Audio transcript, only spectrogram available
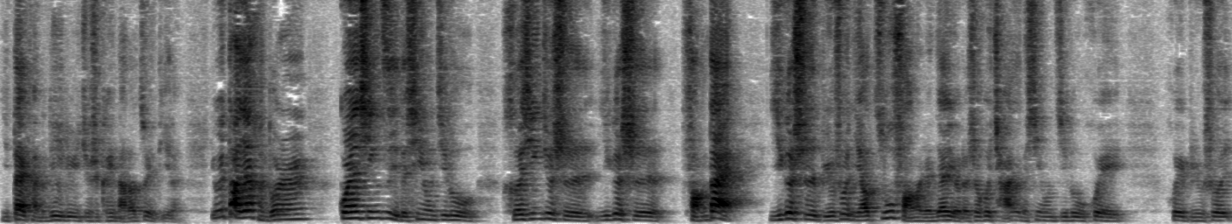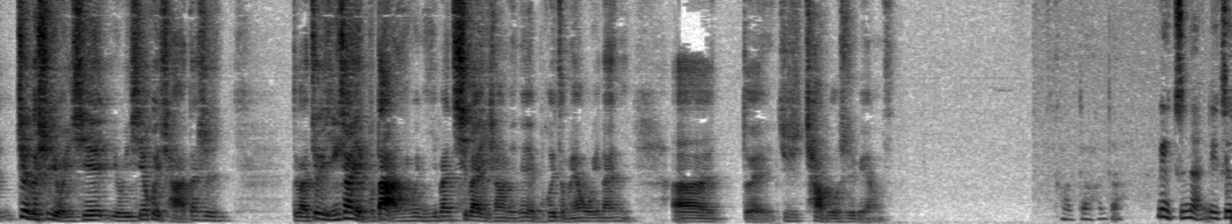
你贷款的利率就是可以拿到最低了。因为大家很多人关心自己的信用记录，核心就是一个是房贷，一个是比如说你要租房，人家有的时候会查你的信用记录，会会比如说这个是有一些有一些会查，但是对吧？这个影响也不大，因为你一般七百以上，人家也不会怎么样为难你。呃，对，就是差不多是这个样子。好的，好的，荔枝呢？荔枝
